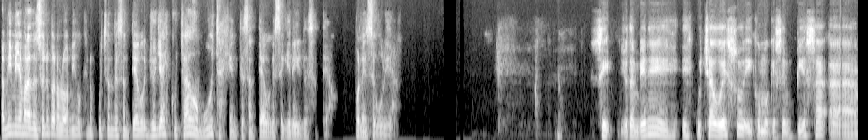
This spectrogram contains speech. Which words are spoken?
a mí me llama la atención y para los amigos que nos escuchan de Santiago, yo ya he escuchado mucha gente de Santiago que se quiere ir de Santiago por la inseguridad. Sí, yo también he, escuchado eso y como que se empieza a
